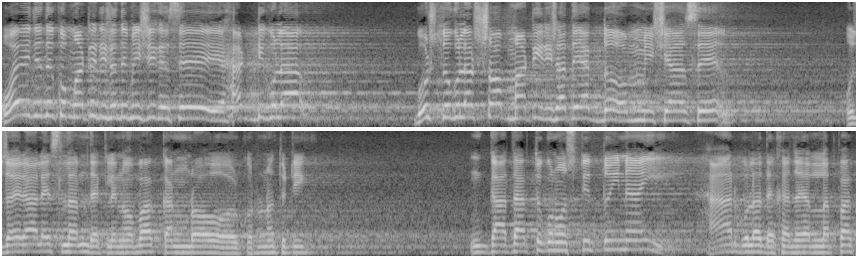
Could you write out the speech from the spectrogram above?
ওই যে দেখো, মাটির সাথে মিশে গেছে। হাড্ডিগুলা গোস্তগুলা সব মাটির সাথে একদম মিশে আছে। উজাইর আল ইসলাম দেখলেন, অবাক কাণ্ড করোনা তো ঠিক। গাদার তো কোনো অস্তিত্বই নাই। হাড়গুলা দেখা যায়, আল্লাহ পাক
